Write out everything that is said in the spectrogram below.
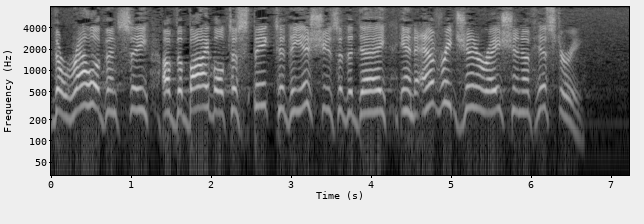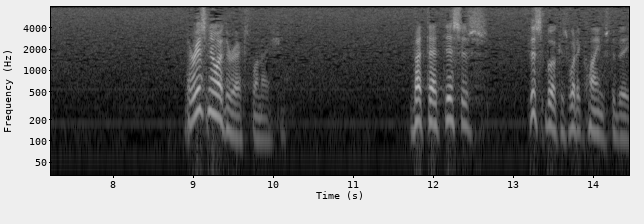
the relevancy of the Bible to speak to the issues of the day in every generation of history? There is no other explanation. But that this is this book is what it claims to be.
